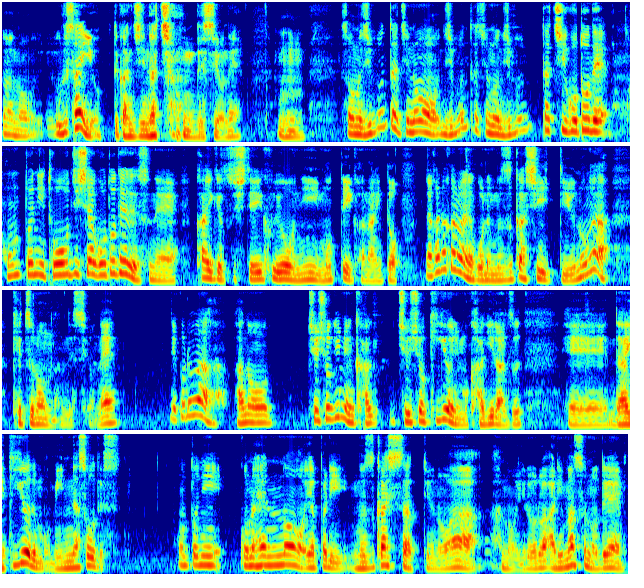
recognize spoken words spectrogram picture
あの、うるさいよって感じになっちゃうんですよね。うん。その自分たちの、自分たちの自分たちごとで、本当に当事者ごとでですね、解決していくように持っていかないと、なかなかね、これ難しいっていうのが結論なんですよね。で、これは、あの、中小企業にか中小企業にも限らず、えー、大企業でもみんなそうです。本当にこの辺のやっぱり難しさっていうのはあのいろいろありますので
